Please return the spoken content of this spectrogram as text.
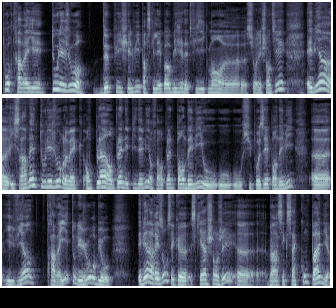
pour travailler tous les jours depuis chez lui parce qu'il n'est pas obligé d'être physiquement euh, sur les chantiers, eh bien euh, il se ramène tous les jours le mec, en, plein, en pleine épidémie, enfin en pleine pandémie ou, supposée pandémie, il vient travailler tous les jours au bureau. Eh bien, la raison, c'est que ce qui a changé, euh, ben, c'est que sa compagne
